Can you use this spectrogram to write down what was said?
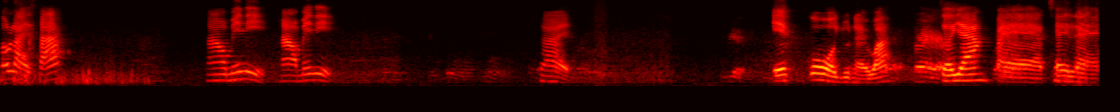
เท่าไหร่คะ how many how many ใช่ Eggo อยู่ไหนวะแปดเจอย่างแปดใช่แล้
